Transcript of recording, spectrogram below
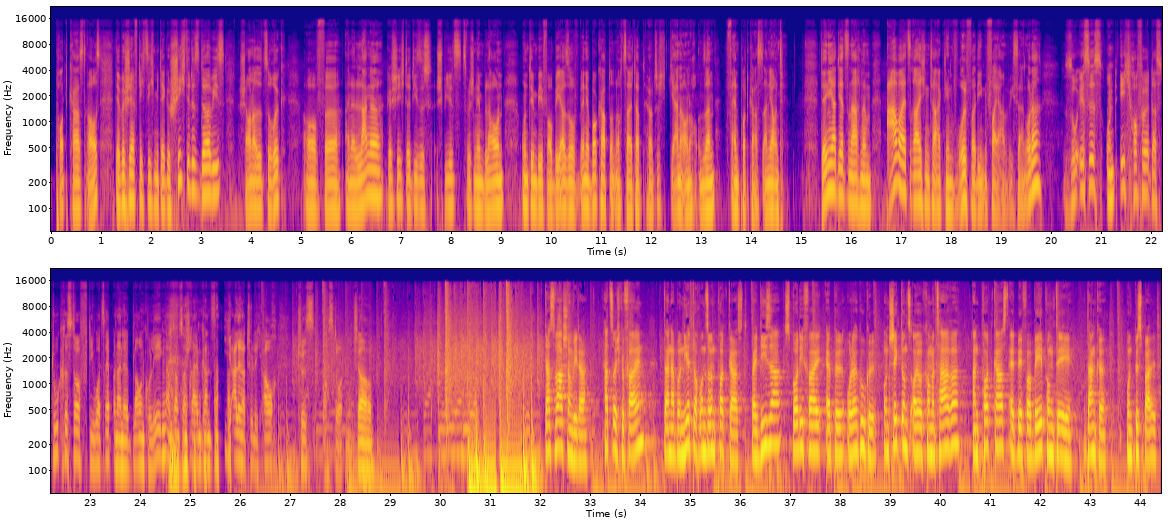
raus. Der beschäftigt sich mit der Geschichte des Derbys. Wir schauen also zurück auf äh, eine lange Geschichte dieses Spiels zwischen den Blauen und dem BVB. Also wenn ihr Bock habt und noch Zeit habt, hört euch gerne auch noch unseren Fan-Podcast an. Ja, und Danny hat jetzt nach einem arbeitsreichen Tag den wohlverdienten Feierabend, würde ich sagen, oder? So ist es und ich hoffe, dass du, Christoph, die WhatsApp an deine blauen Kollegen am Samstag schreiben kannst. Ihr alle natürlich auch. Tschüss aus Dortmund. Ciao. Das war schon wieder. Hat's euch gefallen? Dann abonniert doch unseren Podcast bei dieser, Spotify, Apple oder Google und schickt uns eure Kommentare an podcast.bvb.de. Danke und bis bald.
